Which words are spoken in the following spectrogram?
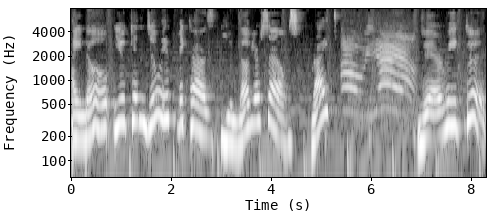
I know you can do it because you love yourselves right? Oh, yeah! Very good.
